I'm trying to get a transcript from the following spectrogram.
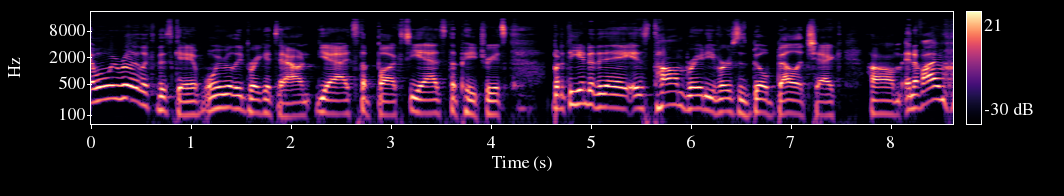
And when we really look at this game, when we really break it down, yeah, it's the Bucks, yeah, it's the Patriots. But at the end of the day, it's Tom Brady versus Bill Belichick. Um, and if I've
